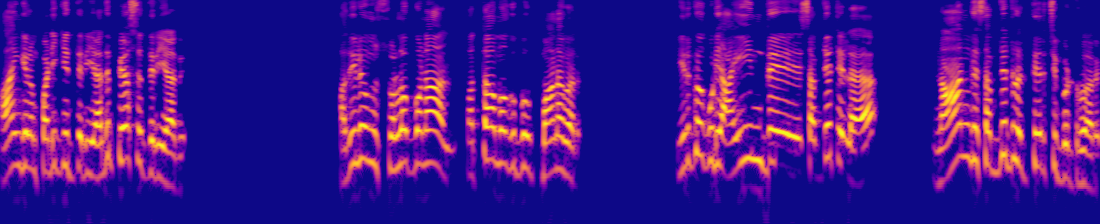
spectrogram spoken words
ஆங்கிலம் படிக்க தெரியாது பேச தெரியாது. அதிலும் சொல்லப்போனால் பத்தாம் வகுப்பு மாணவர். இருக்கக்கூடிய ஐந்து சப்ஜெக்டில் நான்கு சப்ஜெக்டில் தேர்ச்சி பெற்றுவார்.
